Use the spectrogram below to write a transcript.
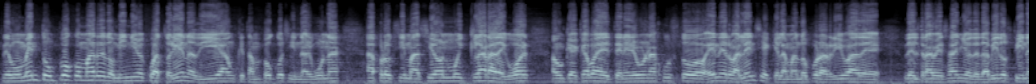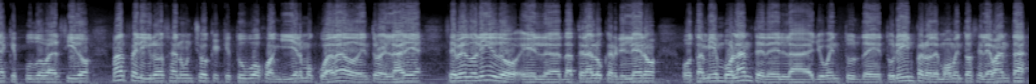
De momento un poco más de dominio ecuatoriano diría, aunque tampoco sin alguna aproximación muy clara de gol, aunque acaba de tener una justo Ener Valencia que la mandó por arriba de, del travesaño de David Ospina que pudo haber sido más peligrosa en un choque que tuvo Juan Guillermo Cuadrado dentro del área. Se ve dolido el lateral o carrilero o también volante de la Juventus de Turín, pero de momento se levanta,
